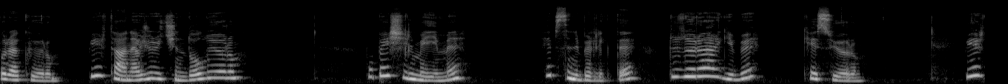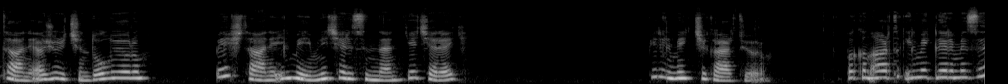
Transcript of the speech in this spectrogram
bırakıyorum. Bir tane ajur için doluyorum. Bu 5 ilmeğimi hepsini birlikte düz örer gibi kesiyorum. Bir tane ajur için doluyorum. 5 tane ilmeğimin içerisinden geçerek bir ilmek çıkartıyorum. Bakın artık ilmeklerimizi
